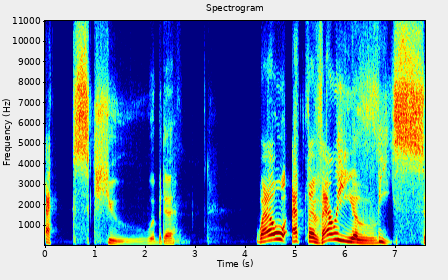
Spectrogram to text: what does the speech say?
x cubed. Well, at the very least,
